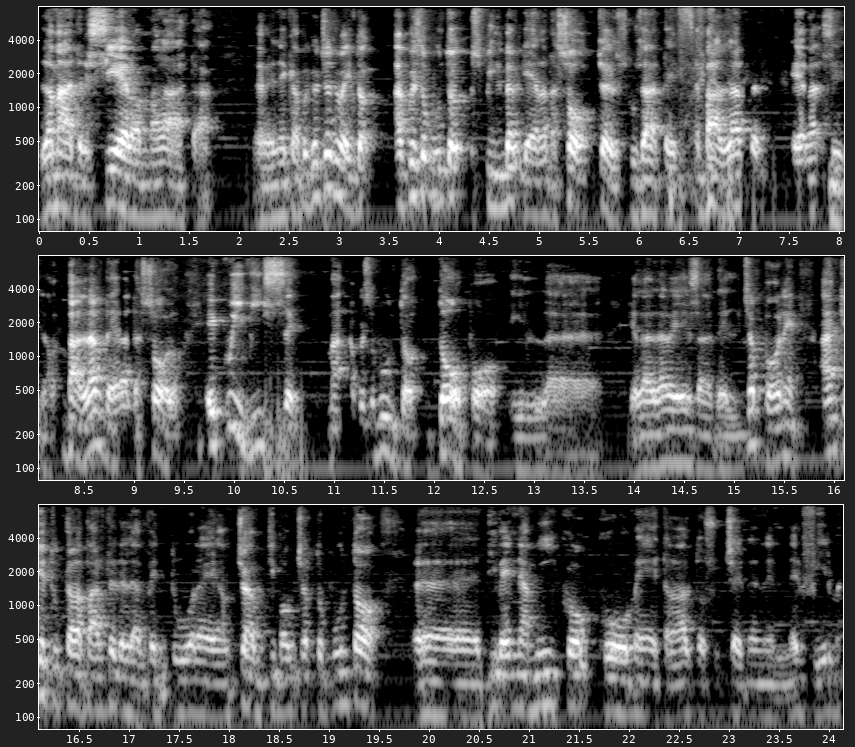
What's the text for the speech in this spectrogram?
La madre si era ammalata eh, nel campo di concentramento a questo punto Spielberg era da solo cioè scusate Ballard era, sì, no, Ballard era da solo. E qui visse ma a questo punto dopo il eh, la resa del Giappone, anche tutta la parte delle avventure, cioè tipo a un certo punto eh, divenne amico, come tra l'altro succede nel, nel, film,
